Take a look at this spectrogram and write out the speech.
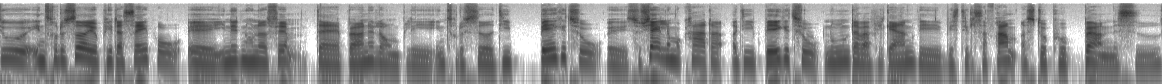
du introducerede jo Peter Sabro øh, i 1905, da børneloven blev introduceret. De begge to øh, socialdemokrater, og de er begge to nogen, der i hvert fald gerne vil, vil stille sig frem og stå på børnenes side.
